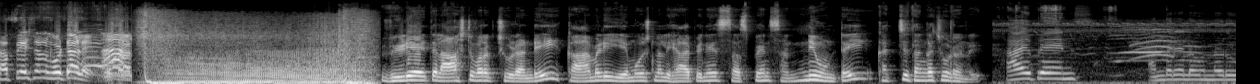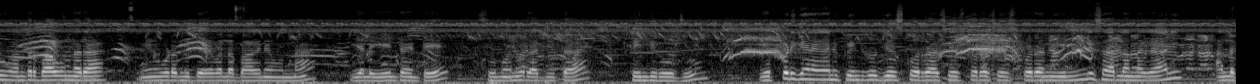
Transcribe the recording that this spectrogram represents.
తప్పేసిన కొట్టాలి. వీడియో అయితే లాస్ట్ వరకు చూడండి. కామెడీ ఎమోషనల్ హ్యాపీనెస్ సస్పెన్స్ అన్నీ ఉంటాయి. ఖచ్చితంగా చూడండి. Hi friends. అందరు ఎలా ఉన్నారు? అందరు బాగున్నారా? నేను కూడా మీ దయ వల్ల బాగానే ఉన్నా. ఇలా ఏంటంటే సుమను రజిత పెళ్ళి రోజు. ఎప్పటికైనా కానీ పెళ్ళి రోజు చేసుకోరా చేసుకోరా చేసుకోరా అని ఎన్నిసార్లు అన్నా కానీ అలా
